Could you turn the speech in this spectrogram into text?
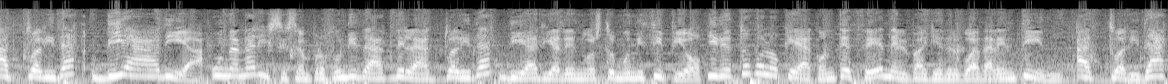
Actualidad día a día. Un análisis en profundidad de la actualidad diaria de nuestro municipio y de todo lo que acontece en el Valle del Guadalentín. Actualidad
